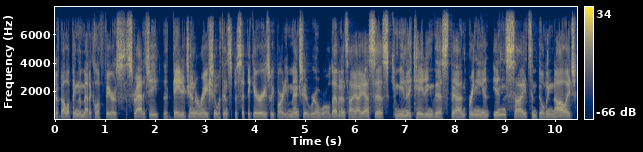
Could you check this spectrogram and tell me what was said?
developing the medical affairs strategy, the data generation within specific areas we've already mentioned, real world evidence, IISs, communicating this, then bringing in insights and building knowledge.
